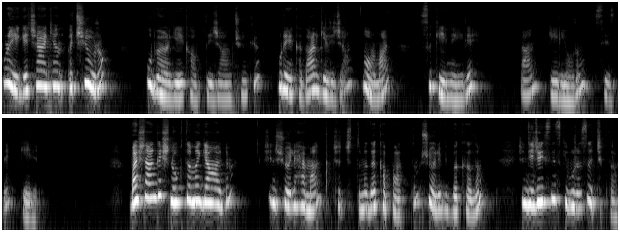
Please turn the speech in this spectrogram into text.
burayı geçerken açıyorum. Bu bölgeyi kaplayacağım çünkü. Buraya kadar geleceğim. Normal sık iğne ile ben geliyorum. Siz de gelin. Başlangıç noktama geldim. Şimdi şöyle hemen çıt çıtımı da kapattım. Şöyle bir bakalım. Şimdi diyeceksiniz ki burası açıkta.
